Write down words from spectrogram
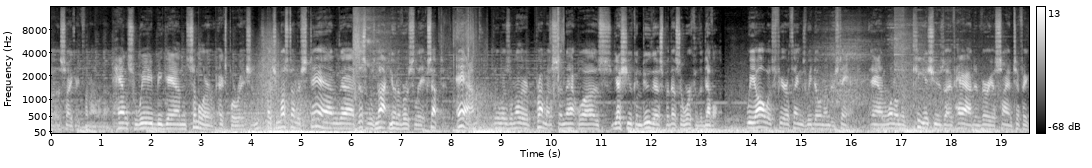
uh, psychic phenomena. Hence, we began similar explorations. But you must understand that this was not universally accepted. And there was another premise, and that was yes, you can do this, but that's the work of the devil. We always fear things we don't understand. And one of the key issues I've had in various scientific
